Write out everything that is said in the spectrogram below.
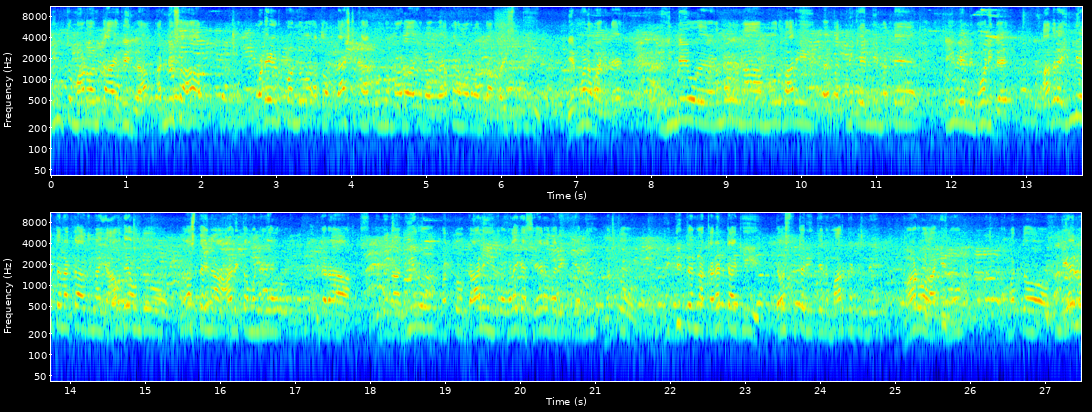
ನಿಂತು ಮಾಡುವಂಥ ಇದಿಲ್ಲ ಅಲ್ಲೂ ಸಹ ಒಡೆ ಹಿಡ್ಕೊಂಡು ಅಥವಾ ಪ್ಲಾಸ್ಟಿಕ್ ಹಾಕ್ಕೊಂಡು ಮಾಡೋ ವ್ಯಾಪಾರ ಮಾಡುವಂಥ ಪರಿಸ್ಥಿತಿ ನಿರ್ಮಾಣವಾಗಿದೆ. ಈ ಹಿಂದೆಯೂ ಎರಡು ಮೂರು ನಾ, ಮೂರು ಬಾರಿ ಪತ್ರಿಕೆಯಲ್ಲಿ ಮತ್ತು ಟಿ ವಿಯಲ್ಲಿ ನೋಡಿದೆ. ಆದರೆ ಇಲ್ಲಿಯ ತನಕ ಅದನ್ನು ಯಾವುದೇ ಒಂದು ವ್ಯವಸ್ಥೆಯನ್ನು ಆಡಳಿತ ಮಂಡಳಿಯವರು ಇದರ ನೀರು ಮತ್ತು ಗಾಳಿ ಇದರ ಒಳಗೆ ಸೇರದ ರೀತಿಯಲ್ಲಿ ಮತ್ತು ವಿದ್ಯುತ್ತನ್ನು ಕರೆಕ್ಟಾಗಿ ವ್ಯವಸ್ಥಿತ ರೀತಿಯಲ್ಲಿ ಮಾರುಕಟ್ಟೆಯಲ್ಲಿ ಮಾಡುವ ಹಾಗೇನು ಮತ್ತು ಏನು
